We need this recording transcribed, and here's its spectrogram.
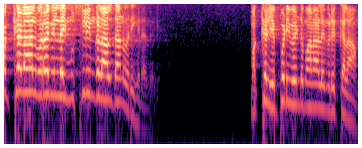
மக்களால் வரவில்லை முஸ்லிம்களால் தான் வருகிறது. மக்கள் எப்படி வேண்டுமானாலும் இருக்கலாம்.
